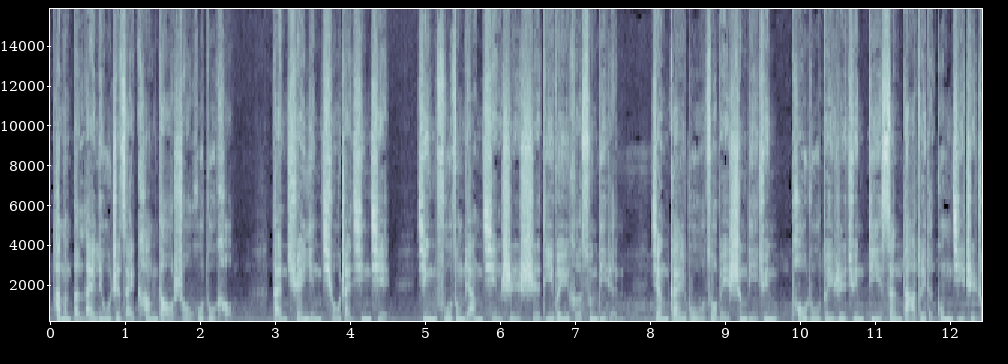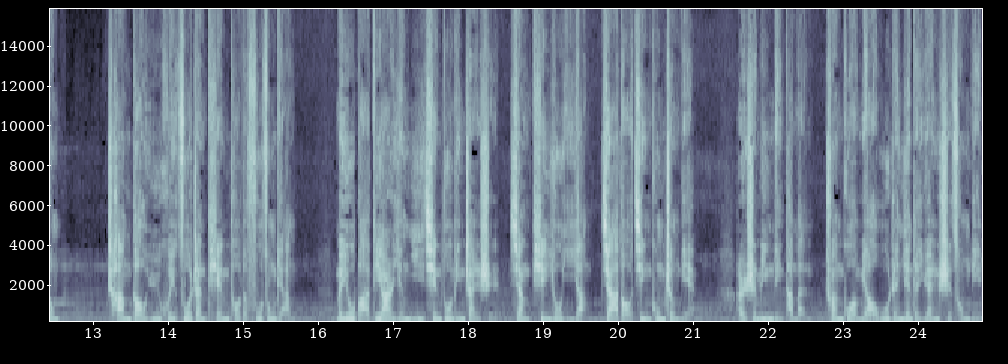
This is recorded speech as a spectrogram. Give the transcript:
他们本来留置在康道守护渡口，但全营求战心切，经傅宗良请示史迪威和孙立人，将该部作为生力军投入对日军第三大队的攻击之中。尝到迂回作战甜头的傅宗良。没有把第二营一千多名战士像添油一样加到进攻正面，而是命令他们穿过渺无人烟的原始丛林，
